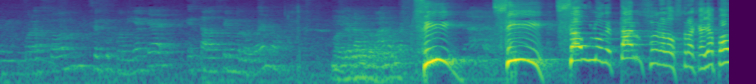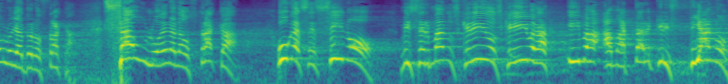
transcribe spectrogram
En mi corazón se suponía que estaba haciendo lo bueno. Y era lo malo. Sí, sí, Saulo de Tarso era la ostraca, ya Pablo ya no era ostraca. Saulo era la ostraca, un asesino, mis hermanos queridos, que iba, iba a matar cristianos.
